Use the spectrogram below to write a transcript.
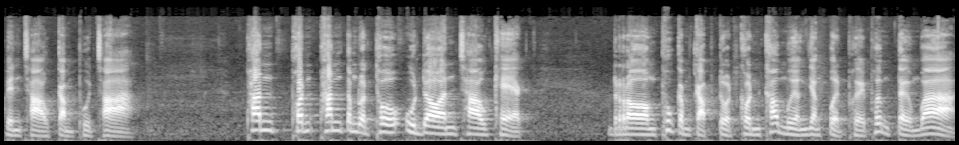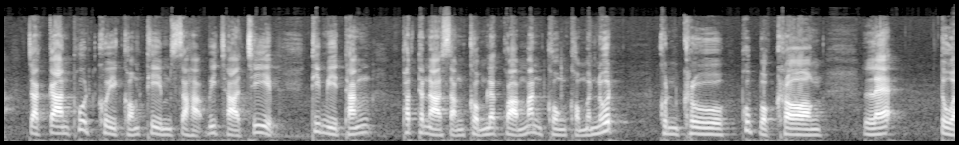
เป็นชาวกัมพูชา พันพลพันตำรวจโทอุดรชาวแขก รองผู้กำกับตรวจคนเข้าเมืองยังเปิดเผยเพิ่มเติมว่า จากการพูดคุยของทีมสหวิชาชีพที่มีทั้ง พัฒนาสังคมและความมั่นคงของมนุษย์ คุณครู ผู้ปกครอง และตัว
